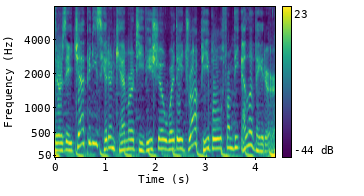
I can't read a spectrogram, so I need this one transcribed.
There's a Japanese hidden camera TV show where they drop people from the elevator.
